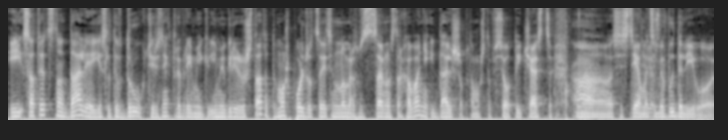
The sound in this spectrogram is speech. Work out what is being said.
И, соответственно, далее, если ты вдруг через некоторое время иммигрируешь в Штаты, ты можешь пользоваться этим номером социального страхования и дальше, потому что все, ты часть а, э, системы, интересно. тебе выдали его.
